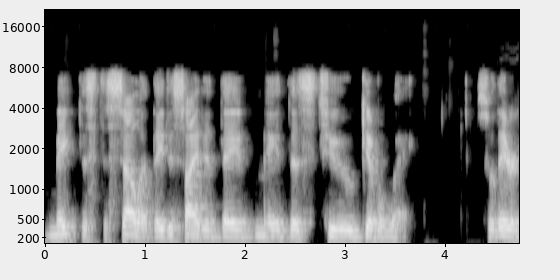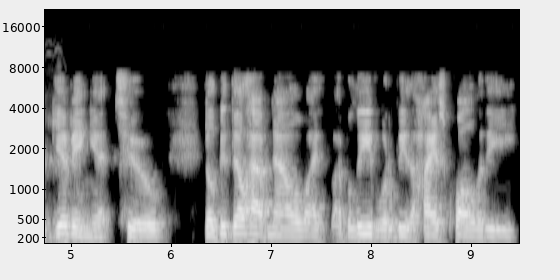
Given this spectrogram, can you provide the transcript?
make this to sell it. They decided they've made this to give away. So they're giving it to they'll be they'll have now I, I believe what will be the highest quality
